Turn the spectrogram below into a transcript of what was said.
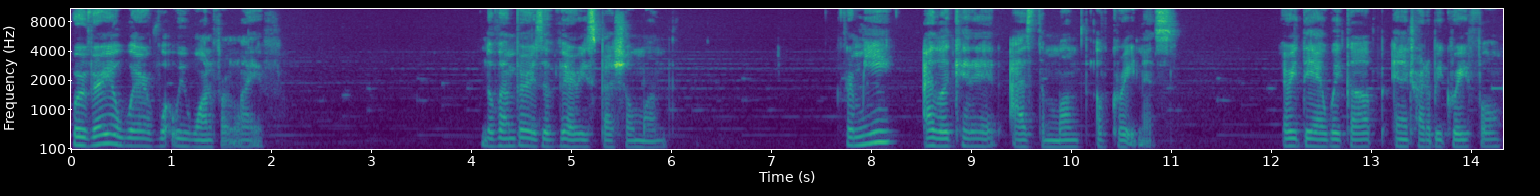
we're very aware of what we want from life. November is a very special month. For me, I look at it as the month of greatness. Every day I wake up and I try to be grateful.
